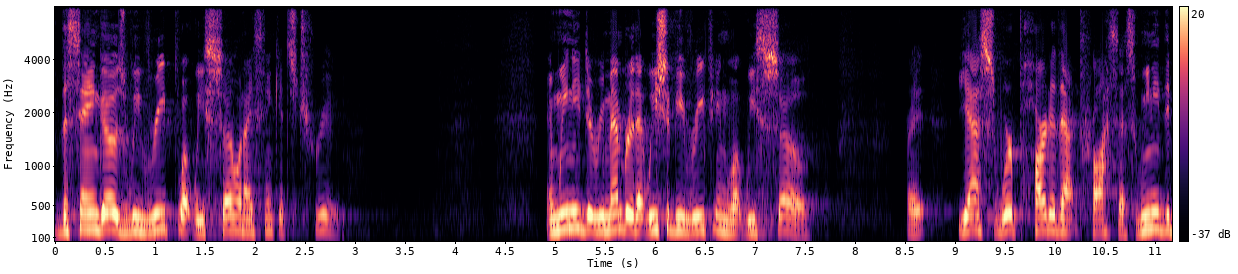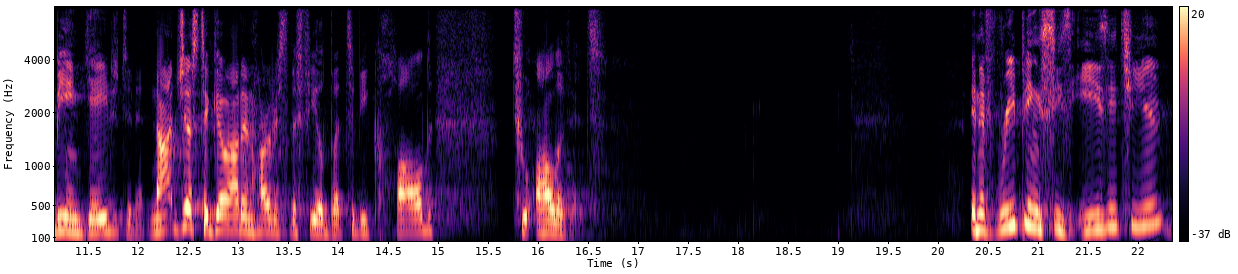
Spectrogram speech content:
The saying goes, we reap what we sow, and I think it's true. And we need to remember that we should be reaping what we sow, right? Yes, we're part of that process. We need to be engaged in it, not just to go out and harvest the field, but to be called to all of it. And if reaping seems easy to you,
